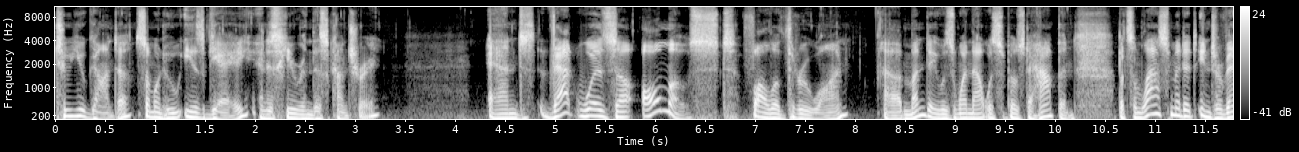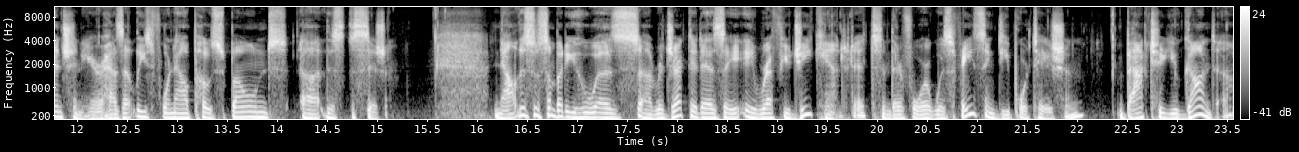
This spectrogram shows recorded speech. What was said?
to Uganda, someone who is gay and is here in this country. And that was uh, almost followed through on. Uh, Monday was when that was supposed to happen. But some last minute intervention here has, at least for now, postponed uh, this decision. Now, this is somebody who was uh, rejected as a, a, refugee candidate and therefore was facing deportation back to Uganda.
